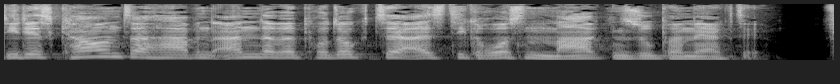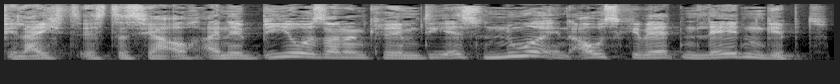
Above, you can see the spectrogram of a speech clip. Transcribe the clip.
Die Discounter haben andere Produkte als die großen Markensupermärkte. Vielleicht ist es ja auch eine Bio-Sonnencreme, die es nur in ausgewählten Läden gibt.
